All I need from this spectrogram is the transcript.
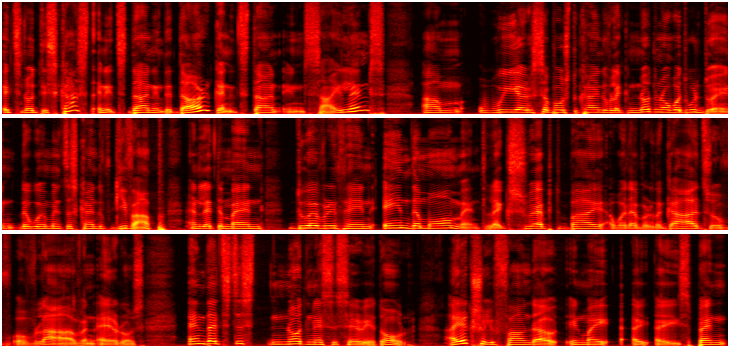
it's not discussed and it's done in the dark and it's done in silence, um, we are supposed to kind of like not know what we're doing. The women just kind of give up and let the men do everything in the moment, like swept by whatever the gods of, of love and eros. and that's just not necessary at all. I actually found out in my I, I spent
